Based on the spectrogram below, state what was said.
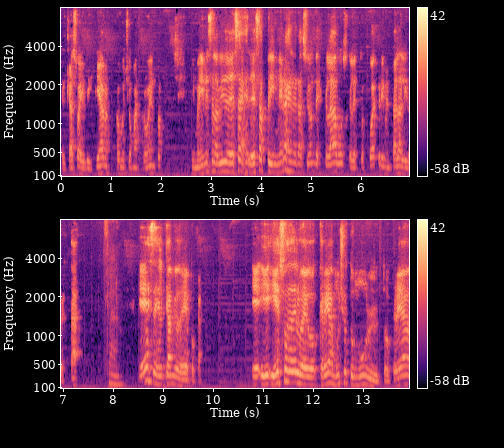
el caso haitiano fue mucho más cruento. Imagínense la vida de esa, de esa primera generación de esclavos que les tocó experimentar la libertad. Ese es el cambio de época. Eh, y, y, eso, desde luego, crea mucho tumulto, crea,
